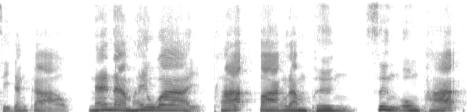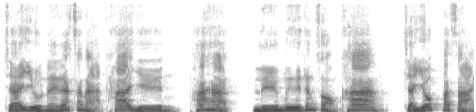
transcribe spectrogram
ศีดังกล่าว แนะนำให้ไหว้ พระปางลำพึง ซึ่งองค์พระจะอยู่ในลักษณะท่ายืน พระหัตถ์หรือมือทั้งสองข้าง จะยกประสาน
